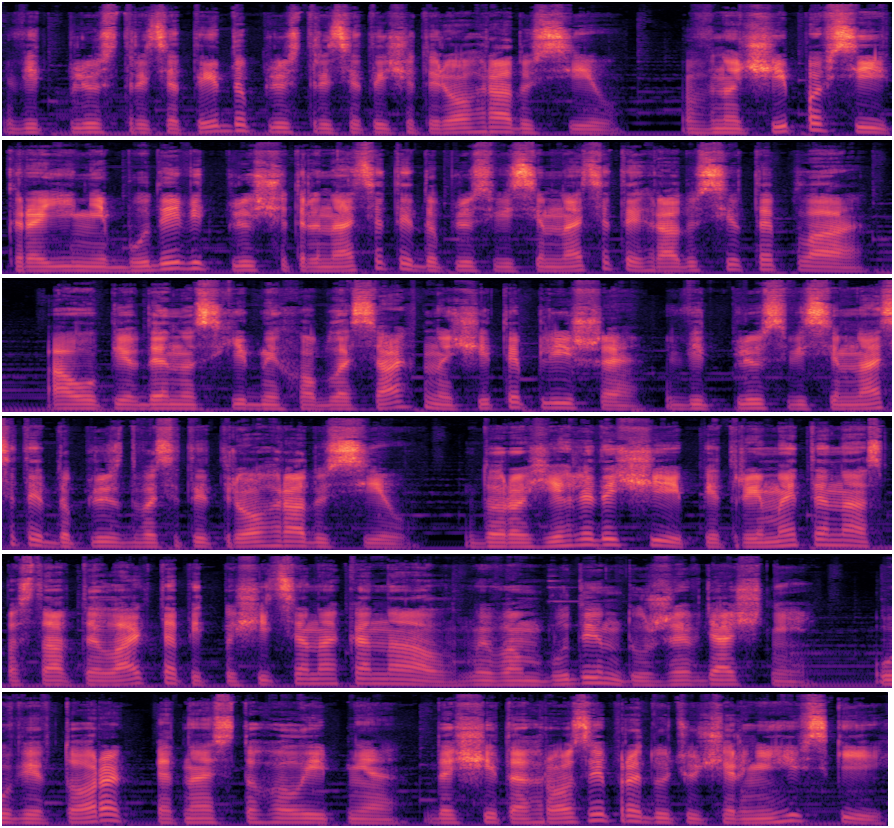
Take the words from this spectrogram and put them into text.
від плюс 30 до плюс 34 градусів. Вночі по всій країні буде від плюс 14 до плюс 18 градусів тепла. А у південно-східних областях вночі тепліше від плюс 18 до плюс 23 градусів. Дорогі глядачі, підтримайте нас, поставте лайк та підпишіться на канал. Ми вам будемо дуже вдячні. У вівторок, 15 липня, дощі та грози прийдуть у Чернігівській,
